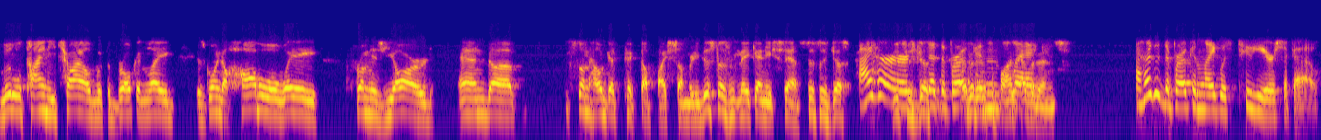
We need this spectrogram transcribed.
a little tiny child with a broken leg is going to hobble away from his yard and uh, somehow get picked up by somebody. This doesn't make any sense. This is just I heard this is just that the broken evidence upon leg. evidence. I heard that the broken leg was two years ago.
